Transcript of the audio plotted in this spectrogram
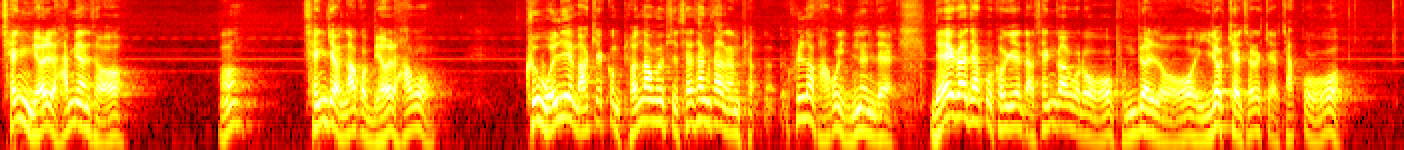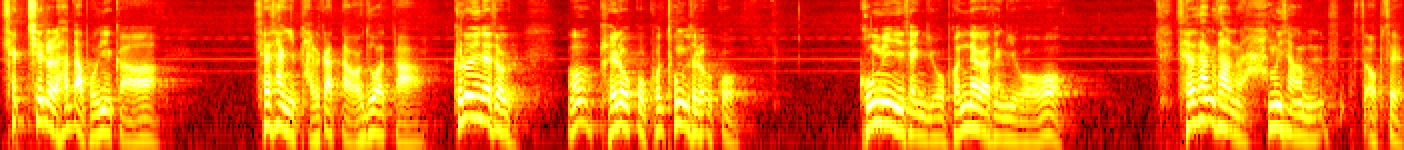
생멸하면서 어? 생겨나고 멸하고 그 원리에 맞게끔 변함없이 세상사는 변- 흘러가고 있는데 내가 자꾸 거기에다 생각으로 분별로 이렇게 저렇게 자꾸 색칠을 하다 보니까 세상이 밝았다 어두웠다. 그로 인해서 어? 괴롭고 고통스럽고 고민이 생기고 번뇌가 생기고 세상사는 아무 이상 없어요.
